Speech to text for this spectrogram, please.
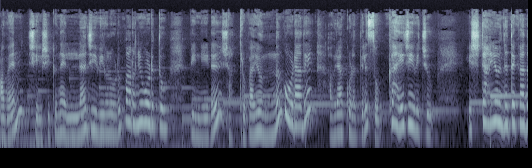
അവൻ ശേഷിക്കുന്ന എല്ലാ ജീവികളോടും പറഞ്ഞു കൊടുത്തു. പിന്നീട് ശത്രുഭയം ഒന്നും കൂടാതെ അവരാ കുളത്തിൽ സുഖമായി ജീവിച്ചു. ഇഷ്ടായോ ഇന്നത്തെ കഥ?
